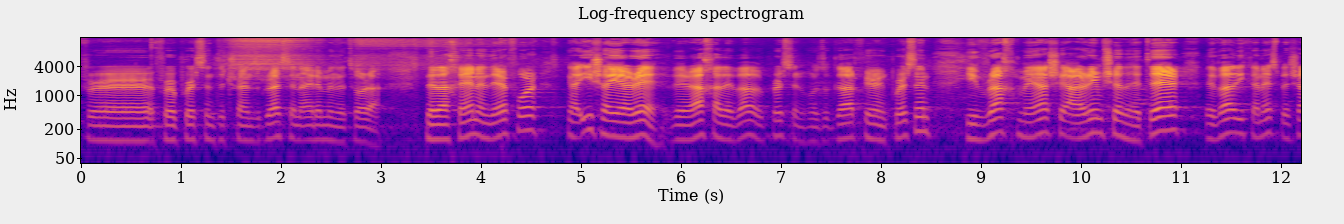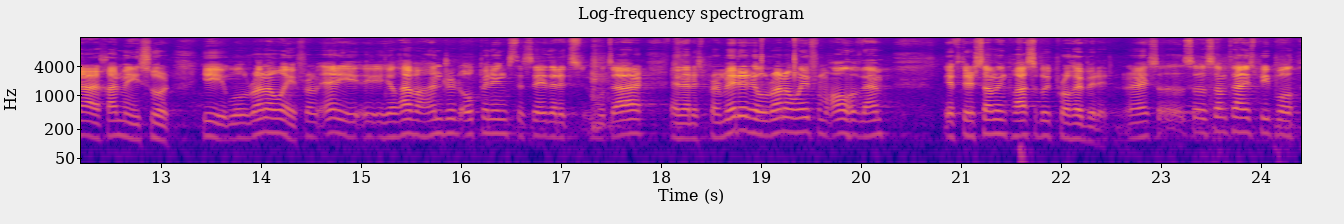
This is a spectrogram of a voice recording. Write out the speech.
for for a person to transgress an item in the Torah. Velachen, and therefore, Isha Yare, Veracha Levav, a person who is a God fearing person, Yivrach Shel Heter, Leval Yikanes Beshar Echad Me'isur. He will run away from any, he'll have a hundred openings to say that it's mutar and that it's permitted, he'll run away from all of them if there's something possibly prohibited, right? So, so sometimes people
